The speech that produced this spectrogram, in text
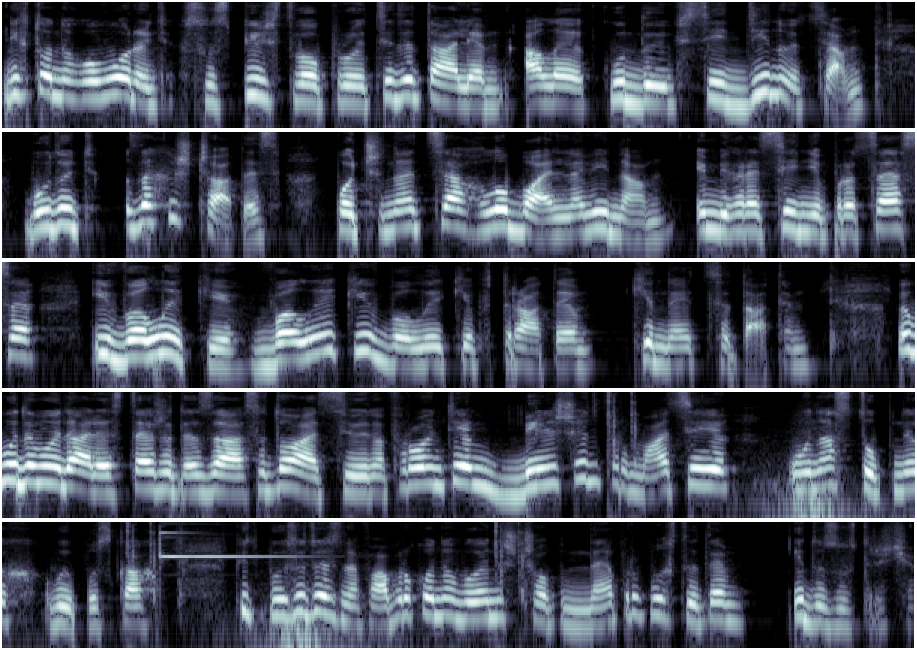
Ніхто не говорить суспільство про ці деталі, але куди всі дінуться, будуть захищатись. Почнеться глобальна війна, імміграційні процеси і великі, великі, великі втрати. Кінець цитати. Ми будемо й далі стежити за ситуацією на фронті. Більше інформації у наступних випусках. Підписуйтесь на фабрику новин, щоб не пропустити. І до зустрічі.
